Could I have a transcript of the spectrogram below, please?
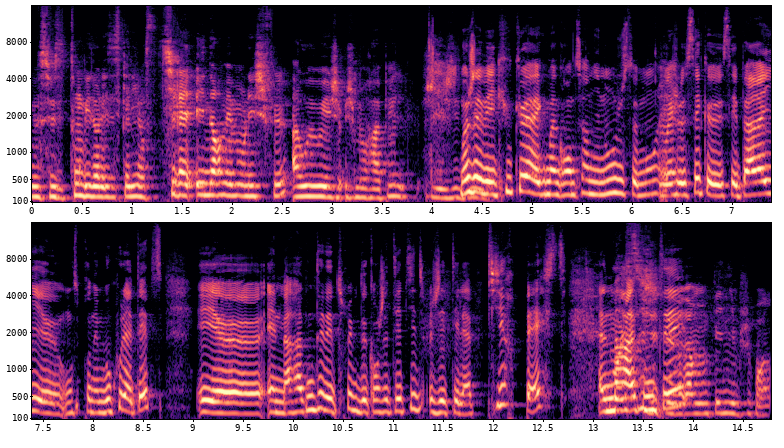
On se faisait tomber dans les escaliers, on se tirait énormément les cheveux. Ah ouais, ouais, je, je me rappelle. Moi, j'ai vécu que avec ma grande sœur Ninon justement, Ouais. et je sais que c'est pareil. euh, On se prenait beaucoup la tête, et euh, elle m'a raconté des trucs de quand j'étais petite. J'étais la pire peste. Elle m'a raconté. j'étais vraiment pénible, je crois.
